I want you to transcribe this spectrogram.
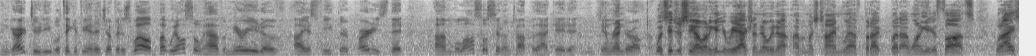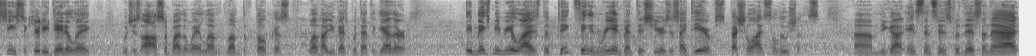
and GuardDuty We'll take advantage of it as well, but we also have a myriad of ISV third parties that um, will also sit on top of that data and, and render outcomes. What's interesting, I want to get your reaction. I know we don't have much time left, but I, but I want to get your thoughts. When I see Security Data Lake, which is awesome by the way, love, love the focus, love how you guys put that together, it makes me realize the big thing in reInvent this year is this idea of specialized solutions. Um, you got instances for this and that,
